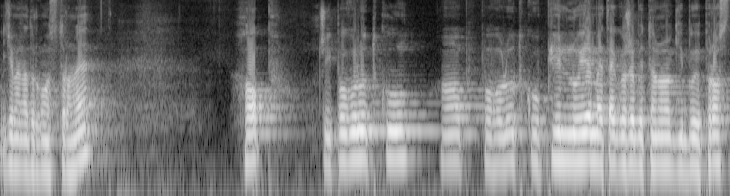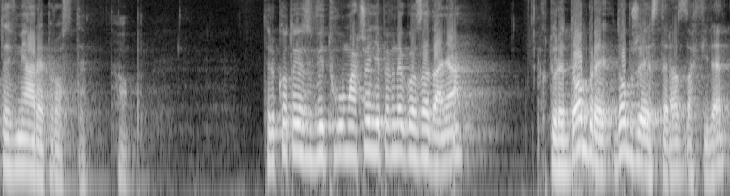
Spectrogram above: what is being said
Idziemy na drugą stronę. Hop, czyli powolutku, hop, powolutku pilnujemy tego, żeby te nogi były proste, w miarę proste. Hop. Tylko to jest wytłumaczenie pewnego zadania, które dobre, dobrze jest teraz za chwilę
